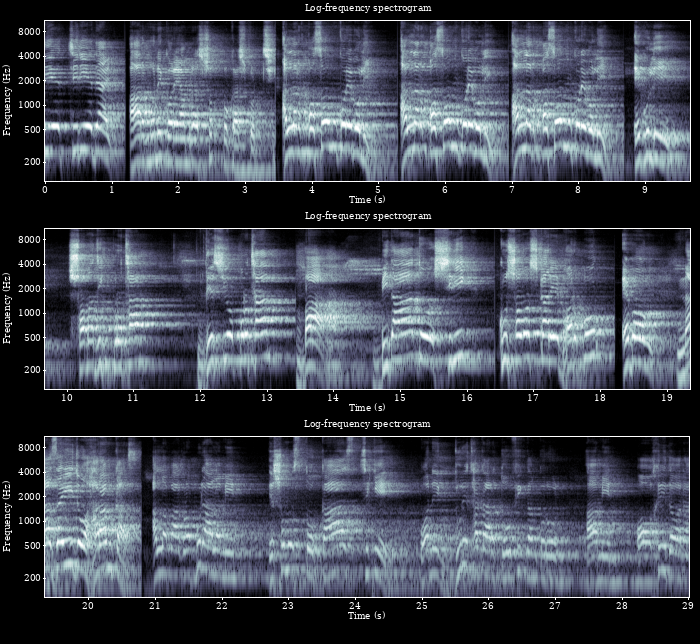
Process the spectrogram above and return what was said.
দিয়ে চিরিয়ে দেয়। আর মনে করে আমরা শোক প্রকাশ করছি। আল্লাহর কসম করে বলি, আল্লাহর কসম করে বলি, আল্লাহর কসম করে বলি, এগুলি সামাজিক প্রথা, দেশীয় প্রথা বা বিদাত ও শিরিক কুসংস্কারে ভরপুর এবং নাজাইজ ও হারাম কাজ। আল্লাহ পাক রব্বুল আলমিন এ সমস্ত কাজ থেকে অনেক দূরে থাকার তৌফিক দান করুন। আমিন। অখির দাওয়ানা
